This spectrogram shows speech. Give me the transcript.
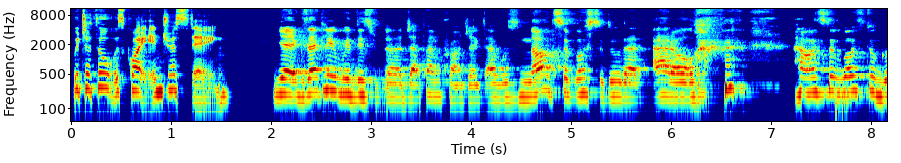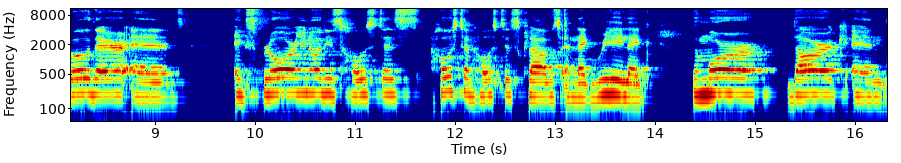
which I thought was quite interesting. Yeah, exactly. With this uh, Japan project, I was not supposed to do that at all. I was supposed to go there and explore you know these hostess host and hostess clubs and like really like the more dark and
